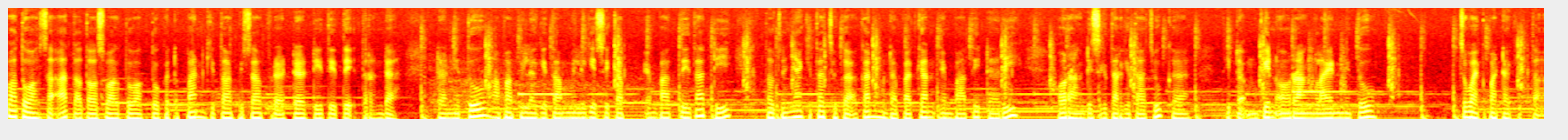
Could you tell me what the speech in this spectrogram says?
suatu saat atau suatu waktu ke depan kita bisa berada di titik terendah. Dan itu apabila kita memiliki sikap empati tadi tentunya kita juga akan mendapatkan empati dari orang di sekitar kita juga. Tidak mungkin orang lain itu cuek kepada kita.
